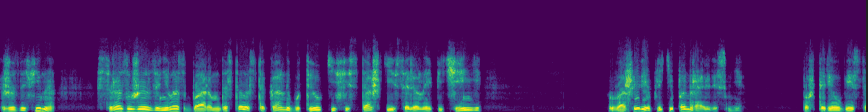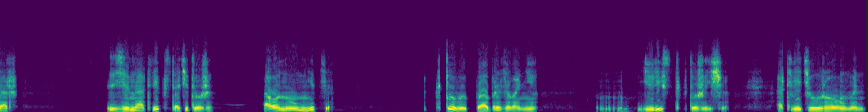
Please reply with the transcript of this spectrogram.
Жозефина сразу же занялась баром, достала стаканы, бутылки, фисташки и соленое печенье. «Ваши реплики понравились мне», — повторил Гейстар. «Зинатри, кстати, тоже. А он умница». «Кто вы по образованию?» «Юрист, кто же еще?» — ответил Роумен.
